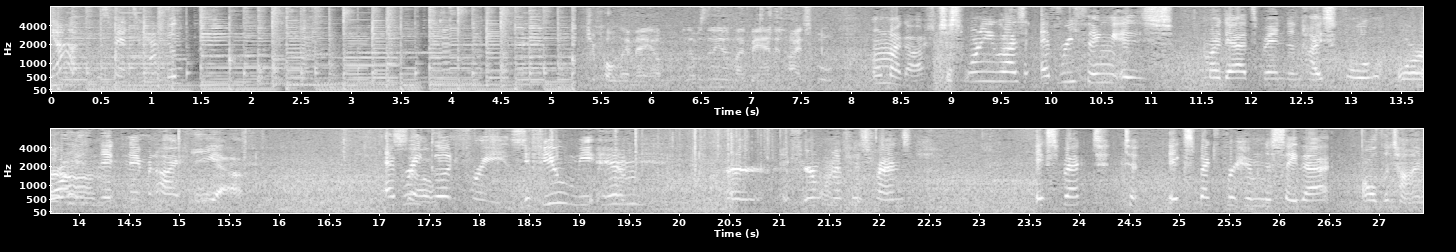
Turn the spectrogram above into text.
Yeah, it was fantastic. In high school. Oh my gosh. Just warning you guys, everything is my dad's band in high school or, um, nickname in high school. Yeah. Every So- good phrase. If you meet him or if you're one of his friends, expect to expect for him to say that all the time.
